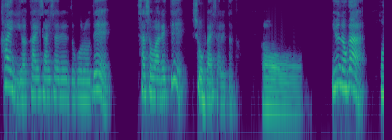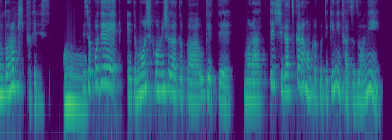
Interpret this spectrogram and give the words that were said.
会議が開催されるところで誘われて紹介されたというのが本当のきっかけです。そこで、えっ、と、申込書だとか受けてもらって、4月から本格的に活動に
